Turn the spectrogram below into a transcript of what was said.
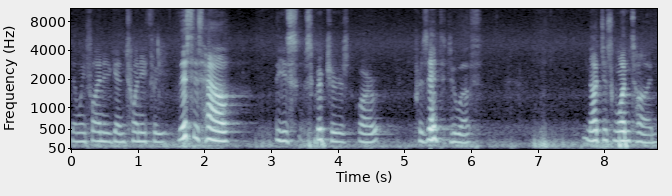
then we find it again in 23. This is how these scriptures are presented to us, not just one time,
